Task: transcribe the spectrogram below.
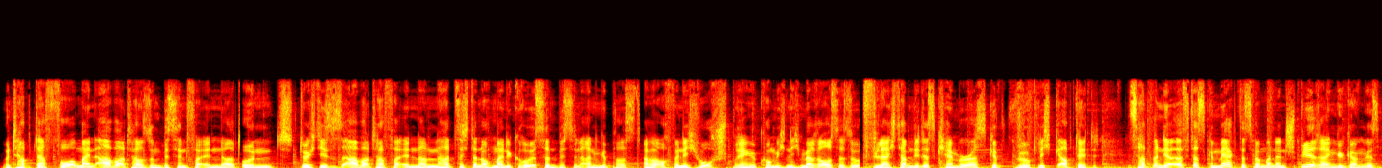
und habe davor mein Avatar so ein bisschen verändert. Und durch dieses Avatar verändern hat sich dann auch meine Größe ein bisschen angepasst. Aber auch wenn ich hochspringe, komme ich nicht mehr raus. Also vielleicht haben die das Camera Skip wirklich geupdatet. Das hat man ja öfters gemerkt, dass wenn man ins Spiel reingegangen ist,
